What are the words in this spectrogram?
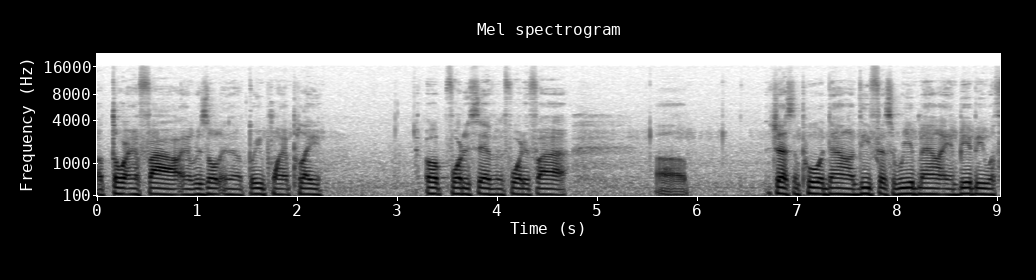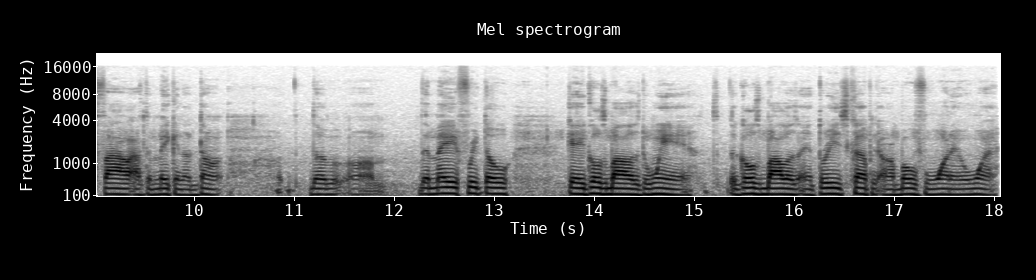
a Thornton foul and resulted in a three point play, up 47 45. Uh, Justin pulled down a defensive rebound and Bibby was fouled after making a dunk. The um, the made free throw gave Ghost Ballers the win. The Ghost Ballers and Threes Company are both one and one.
